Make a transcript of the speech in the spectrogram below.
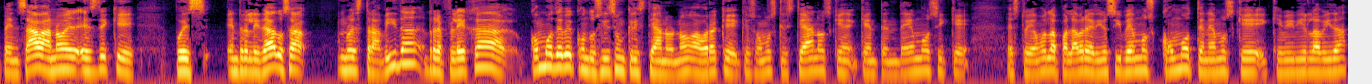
pensaba, ¿no? Es de que, pues, en realidad, o sea, nuestra vida refleja cómo debe conducirse un cristiano, ¿no? Ahora que, que somos cristianos, que, que entendemos y que estudiamos la palabra de Dios y vemos cómo tenemos que, que vivir la vida,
